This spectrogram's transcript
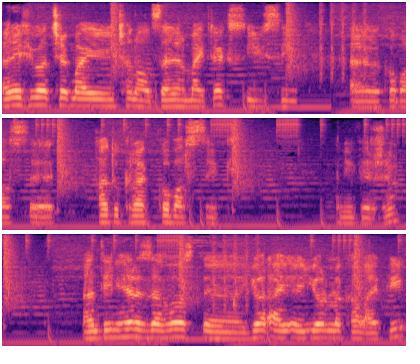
and if you want to check my channel Zaner Matrix you see uh, Cobalt how to crack Cobalt Streak a new version. And in here is the host uh, your uh, your local IP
